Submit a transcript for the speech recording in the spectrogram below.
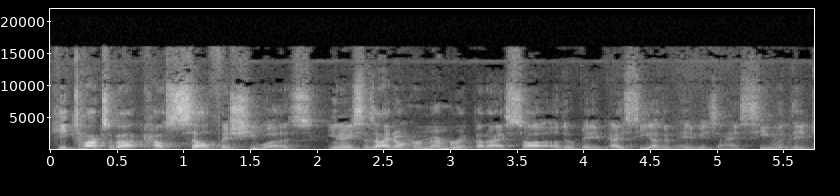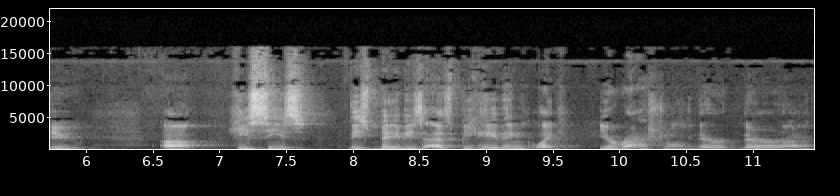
he talks about how selfish he was. You know, he says, I don't remember it, but I saw other baby, I see other babies and I see what they do. Uh, he sees these babies as behaving like irrationally. They're, they're, uh,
